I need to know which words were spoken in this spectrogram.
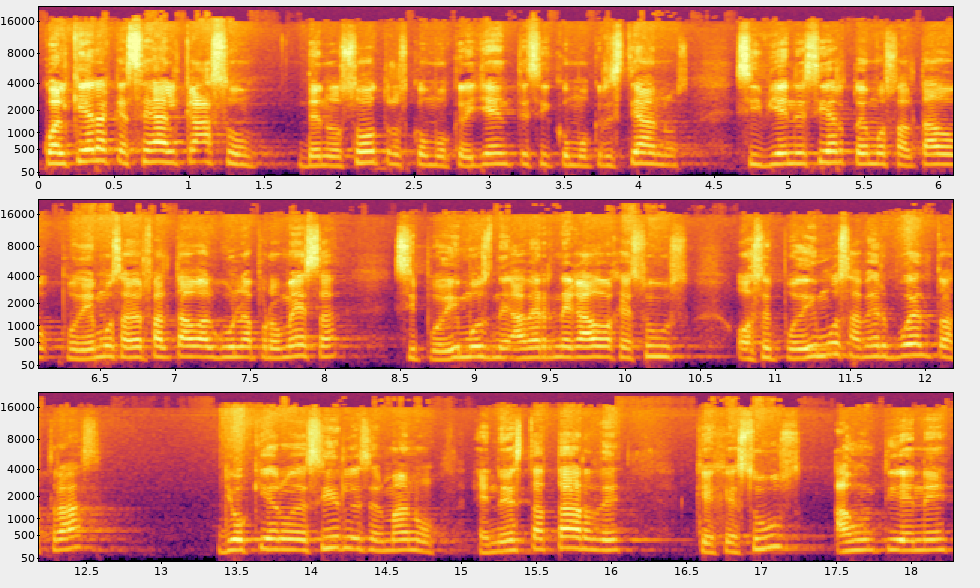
Cualquiera que sea el caso de nosotros como creyentes y como cristianos, si bien es cierto hemos faltado, podemos haber faltado alguna promesa, si pudimos haber negado a Jesús o si pudimos haber vuelto atrás, yo quiero decirles, hermano, en esta tarde que Jesús aún tiene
